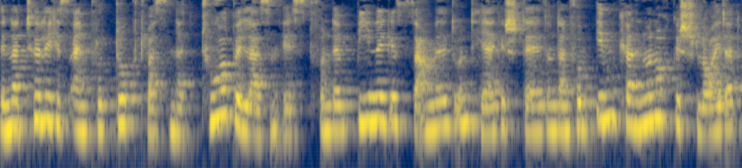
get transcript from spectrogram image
Denn natürlich ist ein Produkt, was naturbelassen ist, von der Biene gesammelt und hergestellt und dann vom Imker nur noch geschleudert,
